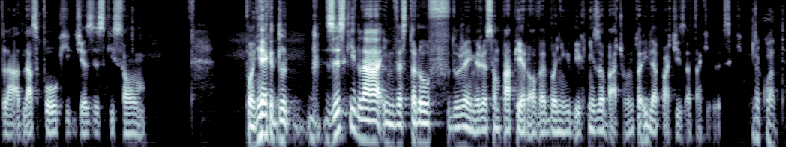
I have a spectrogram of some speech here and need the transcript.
dla, dla spółki, gdzie zyski są zyski dla inwestorów w dużej mierze są papierowe, bo nigdy ich nie zobaczą. No to ile płaci za takie zyski? Dokładnie.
